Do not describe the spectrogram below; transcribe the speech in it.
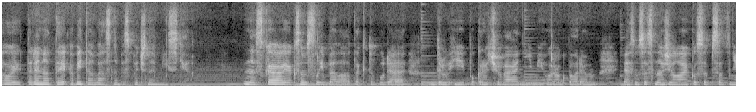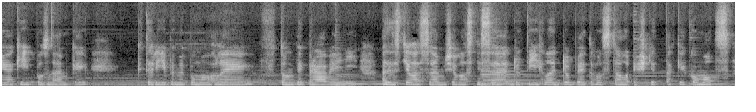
Ahoj, tady na ty a vítám vás na bezpečném místě. Dneska, jak jsem slíbila, tak to bude druhý pokračování mýho rock bottom. Já jsem se snažila jako sepsat nějaký poznámky, které by mi pomohly v tom vyprávění a zjistila jsem, že vlastně se do téhle doby toho stalo ještě tak jako moc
